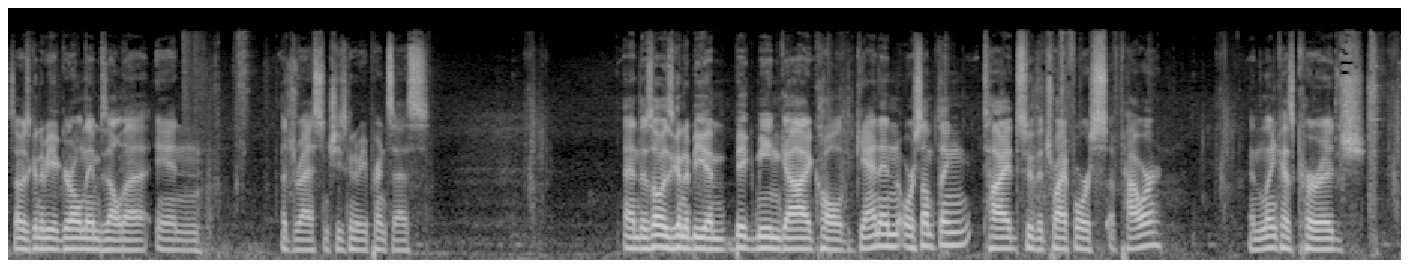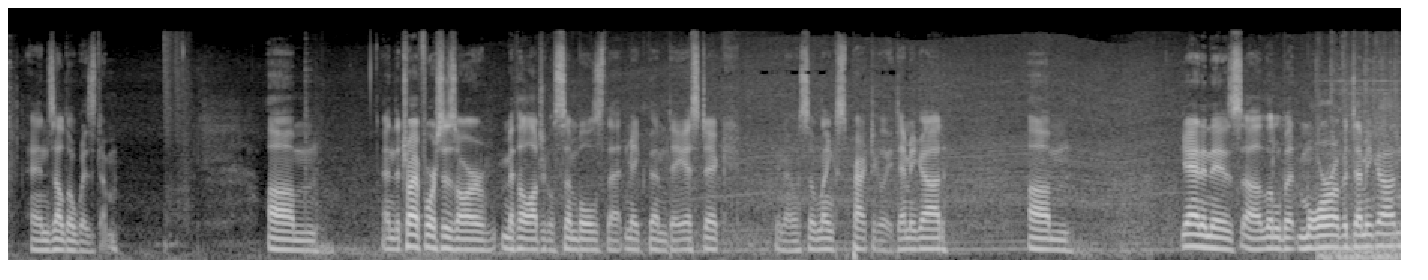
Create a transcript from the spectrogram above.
So There's going to be a girl named Zelda in a dress, and she's going to be a princess and there's always going to be a big mean guy called Ganon or something tied to the Triforce of Power. And Link has courage, and Zelda wisdom. Um, and the Triforces are mythological symbols that make them deistic. You know, so Link's practically a demigod. Um, Ganon is a little bit more of a demigod.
